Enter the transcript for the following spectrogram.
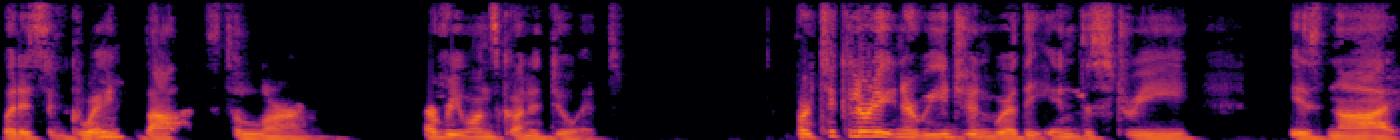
but it's a great mm-hmm. balance to learn. Everyone's going to do it particularly in a region where the industry is not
